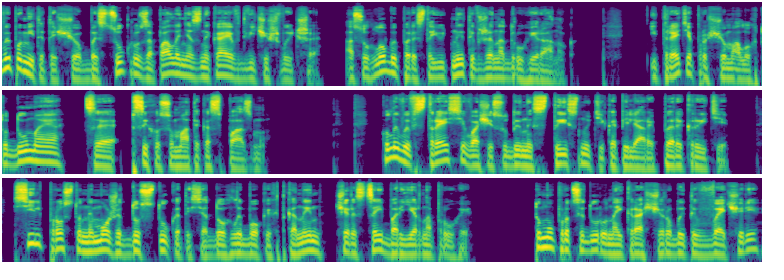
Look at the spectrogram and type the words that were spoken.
Ви помітите, що без цукру запалення зникає вдвічі швидше, а суглоби перестають нити вже на другий ранок. І третє, про що мало хто думає, це психосоматика спазму. Коли ви в стресі, ваші судини стиснуті, капіляри перекриті. Сіль просто не може достукатися до глибоких тканин через цей бар'єр напруги. Тому процедуру найкраще робити ввечері,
